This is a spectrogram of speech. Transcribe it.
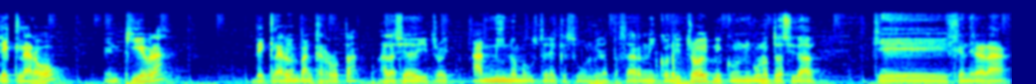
declaró en quiebra, declaró en bancarrota a la ciudad de Detroit. A mí no me gustaría que eso volviera a pasar ni con Detroit ni con ninguna otra ciudad que generara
